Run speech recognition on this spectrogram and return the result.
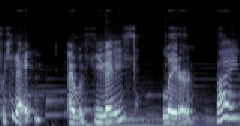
for today. I will see you guys later. Bye.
